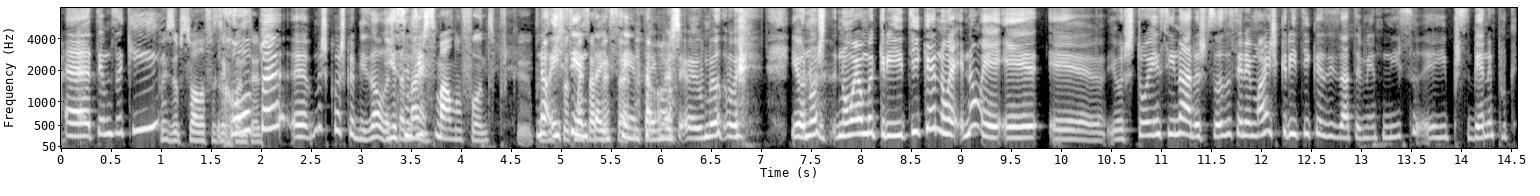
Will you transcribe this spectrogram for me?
Uh, temos aqui. Pois o pessoal a fazer roupa, uh, mas com as camisolas e a sentir-se mal, no fundo, porque. Não, e sentem, sentem, mas o meu, eu não, não é uma crítica, não é, não é, é, é, Eu estou a ensinar as pessoas a serem mais críticas exatamente nisso e perceberem, porque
